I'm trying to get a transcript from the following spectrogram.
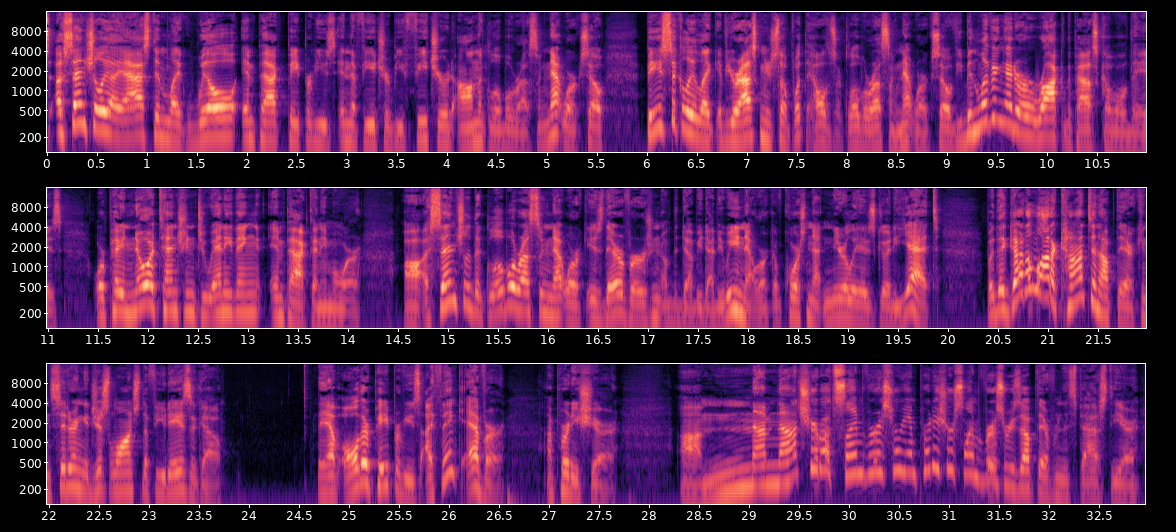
essentially, I asked him, like, will Impact pay per views in the future be featured on the Global Wrestling Network? So basically, like, if you're asking yourself, what the hell is a Global Wrestling Network? So if you've been living under a rock the past couple of days, or pay no attention to anything Impact anymore. Uh, essentially, the Global Wrestling Network is their version of the WWE Network. Of course, not nearly as good yet, but they got a lot of content up there considering it just launched a few days ago. They have all their pay per views, I think, ever. I'm pretty sure. Um, I'm not sure about Slammiversary. I'm pretty sure Slammiversary is up there from this past year.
